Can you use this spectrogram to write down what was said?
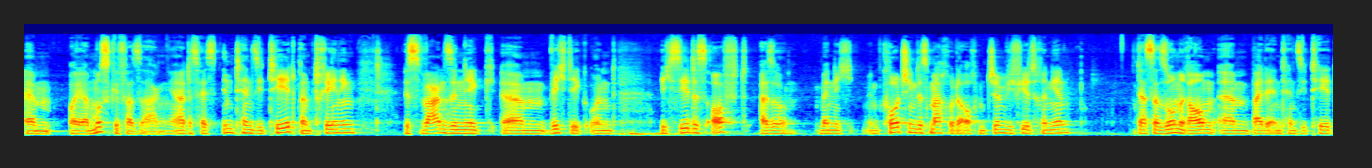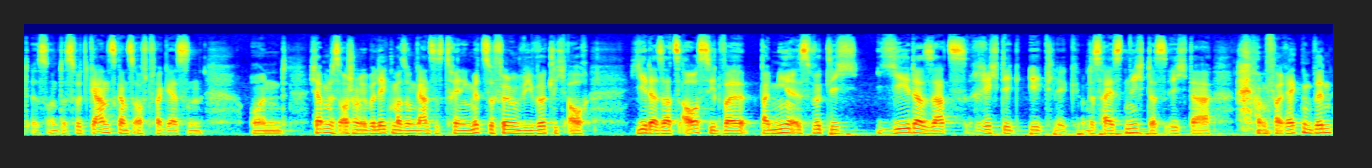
ähm, euer Muskelversagen. Ja? Das heißt, Intensität beim Training ist wahnsinnig ähm, wichtig und ich sehe das oft, also wenn ich im Coaching das mache oder auch im Gym, wie viel trainieren, dass da so ein Raum ähm, bei der Intensität ist. Und das wird ganz, ganz oft vergessen. Und ich habe mir das auch schon überlegt, mal so ein ganzes Training mitzufilmen, wie wirklich auch jeder Satz aussieht, weil bei mir ist wirklich jeder Satz richtig eklig. Und das heißt nicht, dass ich da am Verrecken bin,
